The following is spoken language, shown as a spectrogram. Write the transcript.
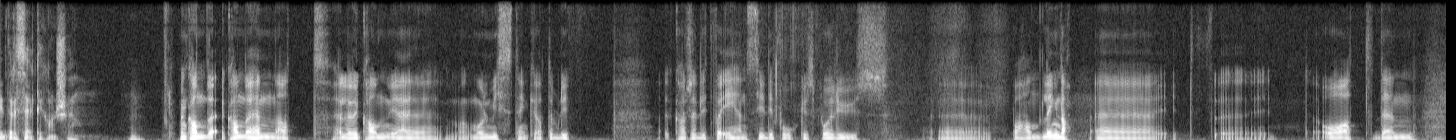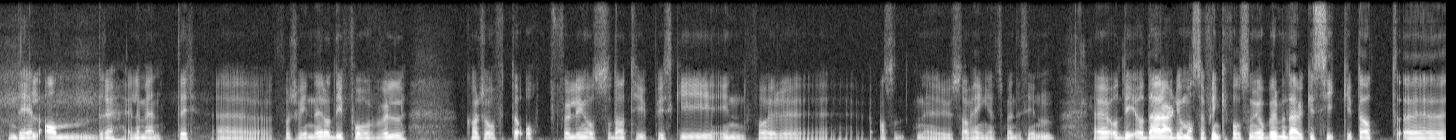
interessert i, kanskje. Men kan det, kan det hende at eller det kan Jeg må vel mistenke at det blir kanskje litt for ensidig fokus på rusbehandling, eh, da. Eh, og at den en del andre elementer eh, forsvinner. Og de får vel kanskje ofte oppfølging også da typisk i, innenfor eh, altså rusavhengighetsmedisinen. Og, de, og, der er det jo masse flinke folk som jobber, men det er jo ikke sikkert at Eh,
